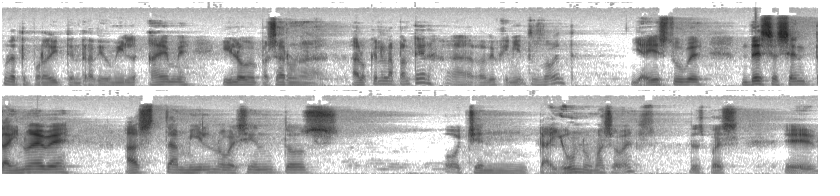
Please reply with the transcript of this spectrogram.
una temporadita en Radio 1000 AM y luego me pasaron a, a lo que era La Pantera, a Radio 590. Y ahí estuve de 69 hasta 1981 más o menos. Después eh,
